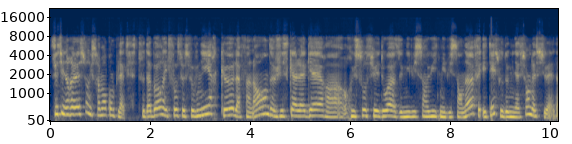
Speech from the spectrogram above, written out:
C'est une relation extrêmement complexe. Tout d'abord, il faut se souvenir que la Finlande, jusqu'à la guerre russo-suédoise de 1808-1809, était sous domination de la Suède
